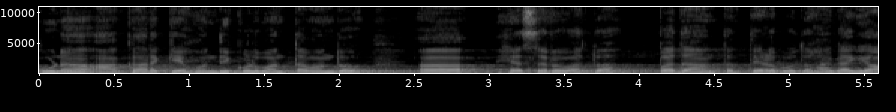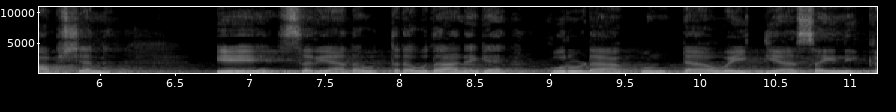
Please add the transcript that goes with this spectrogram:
ಗುಣ ಆಕಾರಕ್ಕೆ ಹೊಂದಿಕೊಳ್ಳುವಂಥ ಒಂದು ಹೆಸರು ಅಥವಾ ಪದ ಅಂತಂತ ಹೇಳ್ಬೋದು. ಹಾಗಾಗಿ ಆಪ್ಷನ್ ಎ ಸರಿಯಾದ ಉತ್ತರ. ಉದಾಹರಣೆಗೆ, ಕುರುಡ, ಕುಂಟ, ವೈದ್ಯ, ಸೈನಿಕ,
